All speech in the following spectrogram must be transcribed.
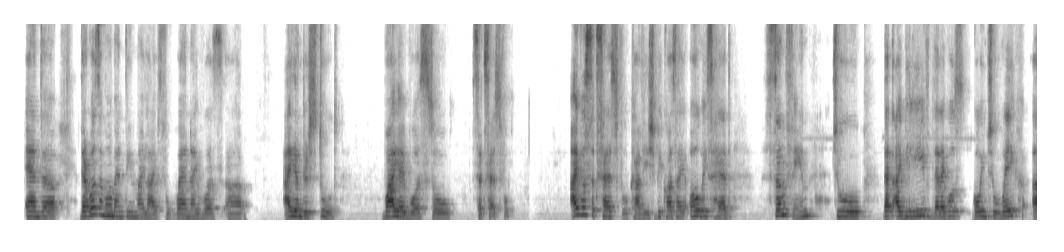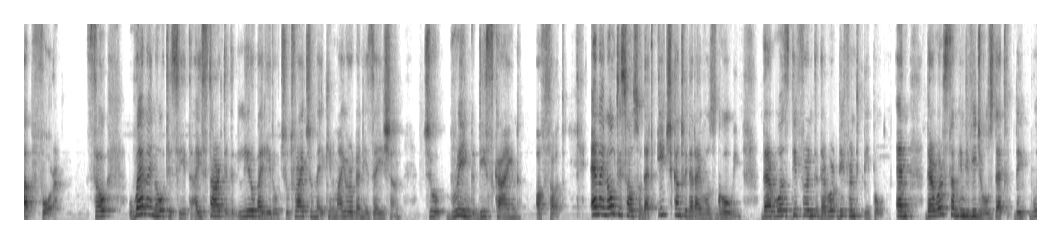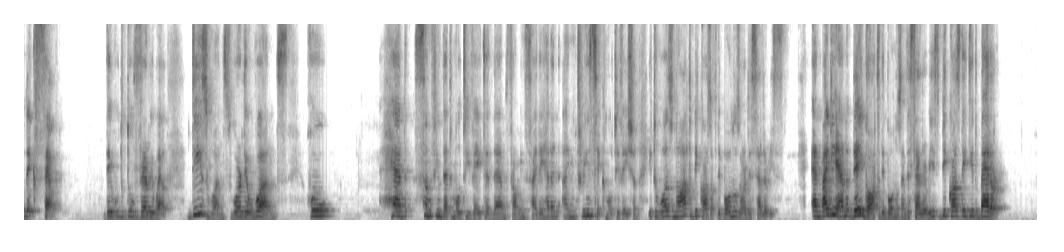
and uh, there was a moment in my life when I was, uh, I understood why I was so successful. I was successful, Kavish, because I always had something to that I believed that I was going to wake up for. So when I noticed it, I started little by little to try to make in my organization to bring this kind of thought. And I noticed also that each country that I was going, there was different, there were different people. And there were some individuals that they would excel. They would do very well. These ones were the ones who had something that motivated them from inside. They had an, an, intrinsic motivation. It was not because of the bonus or the salaries. And by the end, they got the bonus and the salaries because they did better.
